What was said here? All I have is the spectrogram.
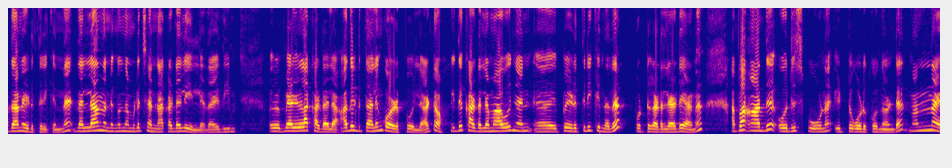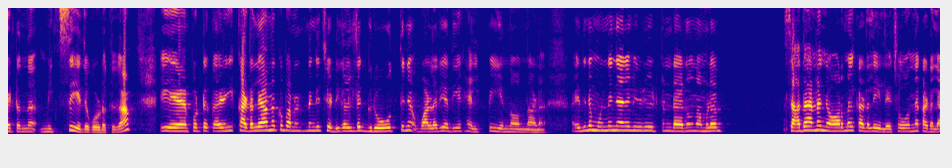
അതാണ് എടുത്തിരിക്കുന്നത്. ഇതെല്ലാം ഇതല്ലാന്നുണ്ടെങ്കിൽ നമ്മുടെ ചെന്നാക്കടലയില്ലേ? അതായത് ഈ വെള്ളക്കടല. അതെടുത്താലും കുഴപ്പമില്ല കേട്ടോ. ഇത് കടലമാവ് ഞാൻ ഇപ്പോൾ എടുത്തിരിക്കുന്നത് പൊട്ടുകടലയുടെയാണ്. അപ്പോൾ അത് ഒരു സ്പൂണ് ഇട്ട് കൊടുക്കുന്നുണ്ട്. നന്നായിട്ടൊന്ന് മിക്സ് ചെയ്ത് കൊടുക്കുക. ഈ പൊട്ട ഈ കടല എന്നൊക്കെ പറഞ്ഞിട്ടുണ്ടെങ്കിൽ ചെടികളുടെ ഗ്രോത്തിന് വളരെയധികം ഹെൽപ്പ് ചെയ്യുന്ന ഒന്നാണ്. ഇതിന് മുന്നേ ഞാൻ വീഡിയോ ഇട്ടിട്ടുണ്ടായിരുന്നു. നമ്മൾ സാധാരണ നോർമൽ കടലയില്ലേ ചുവന്ന കടല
